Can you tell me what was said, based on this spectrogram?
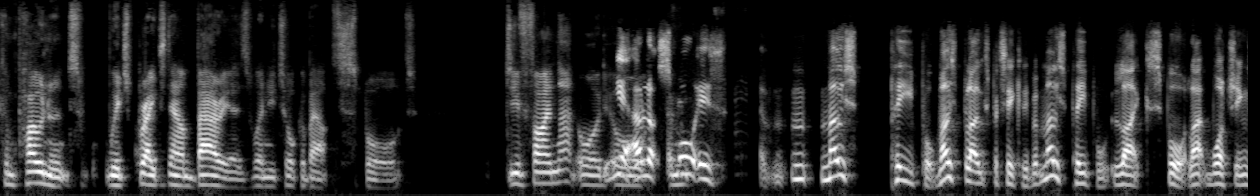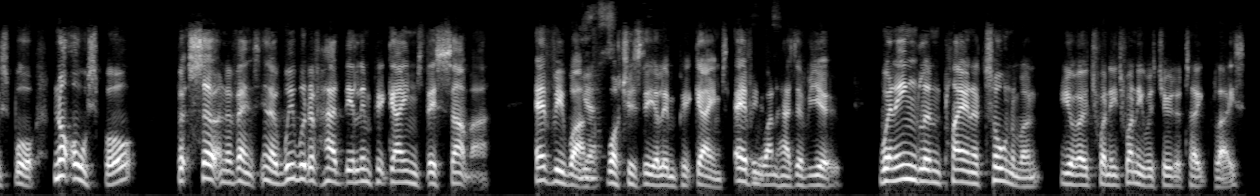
component which breaks down barriers when you talk about sport. Do you find that, or, or yeah? Look, sport I mean, is m- most people, most blokes particularly, but most people like sport, like watching sport. Not all sport, but certain events. You know, we would have had the Olympic Games this summer. Everyone yes. watches the Olympic Games. Everyone has a view. When England play in a tournament, Euro 2020 was due to take place,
